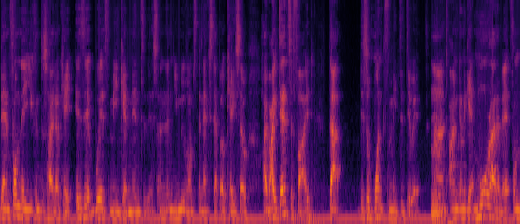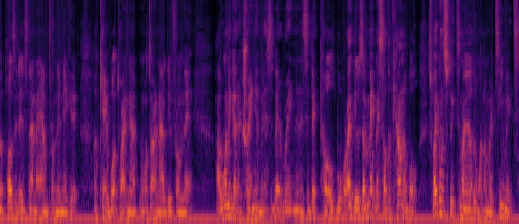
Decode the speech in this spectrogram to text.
Mm. Mm. then from there you can decide okay is it worth me getting into this and then you move on to the next step okay so i've identified that there's a want for me to do it and i'm going to get more out of it from the positives than i am from the negative okay what do i now what do i now do from there I want to go to training, but it's a bit raining, and it's a bit cold. But what I do is I make myself accountable. So I go and speak to my other one of my teammates.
